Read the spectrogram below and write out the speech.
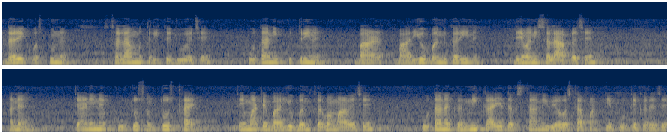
દરેક વસ્તુને સલામત રીતે જુએ છે. પોતાની પુત્રીને બાર બારીઓ બંધ કરીને દેવાની સલાહ આપે છે અને તેણીને પૂરતો સંતોષ થાય તે માટે બારીઓ બંધ કરવામાં આવે છે. પોતાના ઘરની કાર્યદક્ષતાની વ્યવસ્થા પણ એ પોતે કરે છે.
